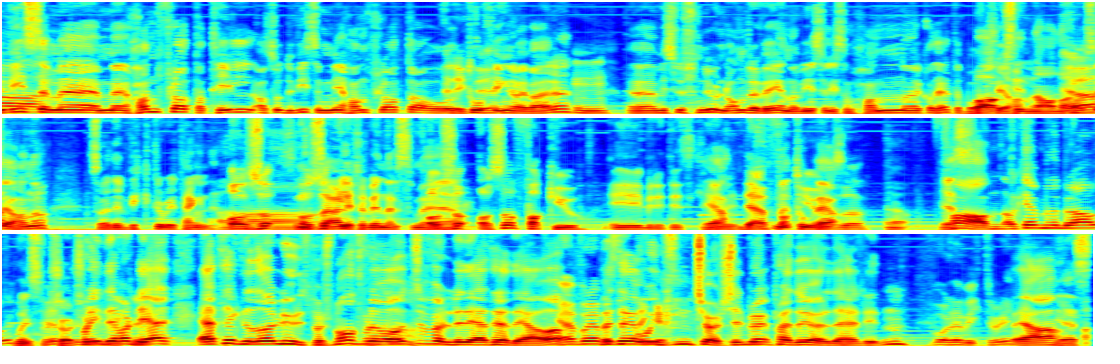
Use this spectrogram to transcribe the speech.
du viser med, med håndflata til Altså du viser med håndflata og Riktig. to fingre i været. Eh, hvis du snur den andre veien og viser liksom han, hva det heter Baksiden av handa, så er det victory-tegnet. Også, også, særlig i forbindelse med også, også fuck you i britisk. Ja. Det er fuck to- you ja. også. Ja. Faen. OK, men det er bra. Winston Churchill. Fordi det var det jeg, jeg tenkte det var lurespørsmål, for det var jo selvfølgelig det jeg trodde, jeg òg. Ja, Mens Winston Churchill pleide å gjøre det hele tiden. Var det victory? Ja. Yes.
